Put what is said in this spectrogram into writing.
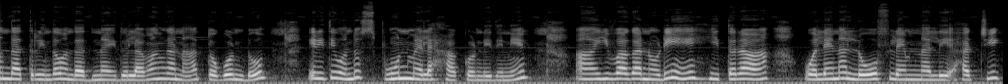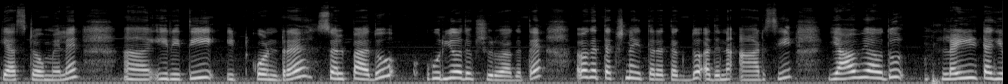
ಒಂದು ಹತ್ತರಿಂದ ಒಂದು ಹದಿನೈದು ಲವಂಗನ ತಗೊಂಡು ಈ ರೀತಿ ಒಂದು ಸ್ಪೂನ್ ಮೇಲೆ ಹಾಕ್ಕೊಂಡಿದ್ದೀನಿ ಇವಾಗ ನೋಡಿ, ಈ ಥರ ಒಲೆನ ಲೋ ಫ್ಲೇಮ್ನಲ್ಲಿ ಹಚ್ಚಿ ಗ್ಯಾಸ್ ಸ್ಟವ್ ಮೇಲೆ ಈ ರೀತಿ ಇಟ್ಕೊಂಡ್ರೆ ಸ್ವಲ್ಪ ಅದು ಹುರಿಯೋದಕ್ಕೆ ಶುರು ಆಗುತ್ತೆ ಅವಾಗ ತಕ್ಷಣ ಈ ಥರ ತೆಗೆದು ಅದನ್ನು ಆರಿಸಿ ಯಾವ್ಯಾವುದು ಲೈಟಾಗಿ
